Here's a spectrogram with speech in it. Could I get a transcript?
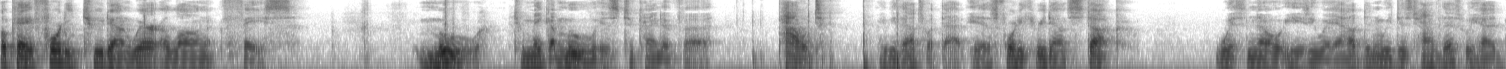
Okay, 42 down. Where along face? Moo. To make a moo is to kind of uh, pout. Maybe that's what that is. 43 down stuck with no easy way out. Didn't we just have this? We had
